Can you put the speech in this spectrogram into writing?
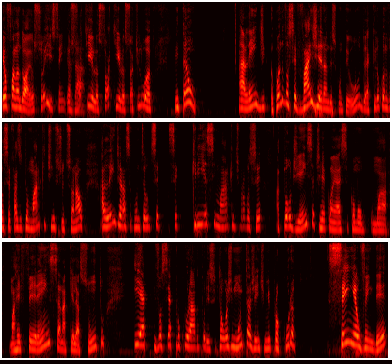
eu falando, ó, eu sou isso, hein? Eu sou Exato. aquilo, eu sou aquilo, eu sou aquilo outro. Então, além de. Quando você vai gerando esse conteúdo, é aquilo quando você faz o teu marketing institucional, além de gerar esse conteúdo, você, você cria esse marketing para você. A tua audiência te reconhece como uma, uma referência naquele assunto e é, você é procurado por isso. Então, hoje, muita gente me procura sem eu vender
